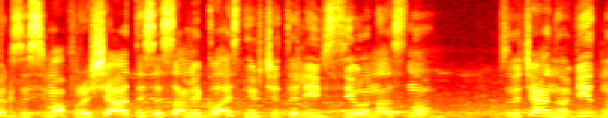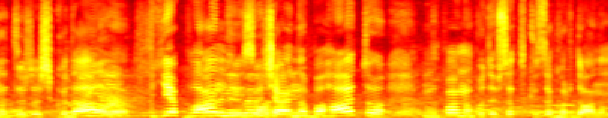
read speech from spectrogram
Як з усіма прощатися, самі класні вчителі, всі у нас. Ну, звичайно, бідно, дуже шкода. Але є плани, звичайно, багато. Напевно, буде все-таки за кордоном.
